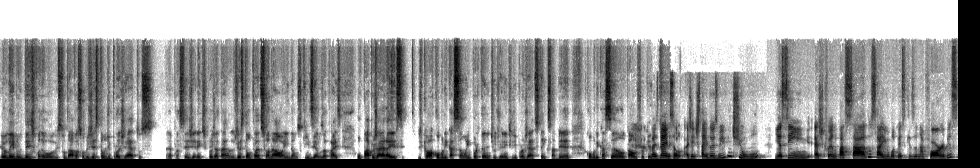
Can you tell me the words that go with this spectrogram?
eu lembro desde quando eu estudava sobre gestão de projetos, né, para ser gerente de projeto, ah, gestão tradicional ainda, uns 15 anos atrás, o papo já era esse. De que ó, a comunicação é importante, o gerente de projetos tem que saber comunicação, tal, não sei o quê. Mas, Denison, a gente está em 2021 e assim, acho que foi ano passado, saiu uma pesquisa na Forbes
